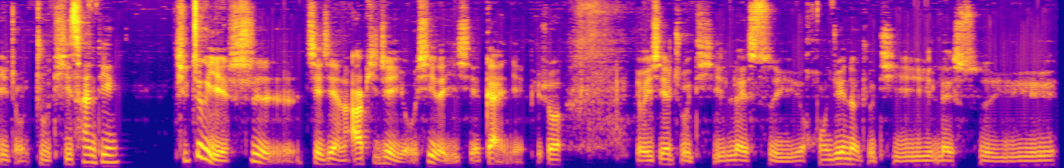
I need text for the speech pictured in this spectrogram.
一种主题餐厅。其实这个也是借鉴了 RPG 游戏的一些概念，比如说。有一些主题类似于红军的主题，类似于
